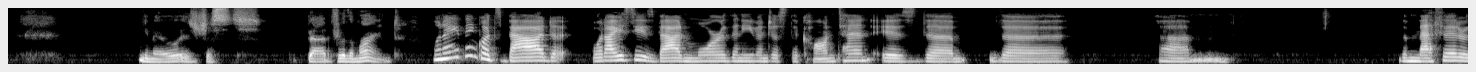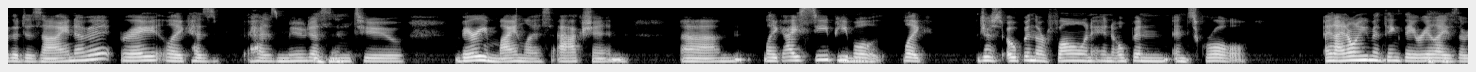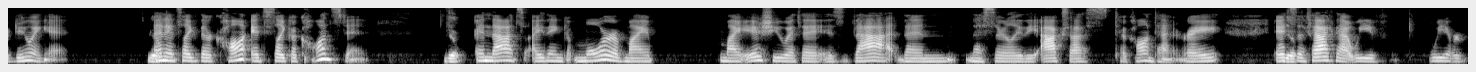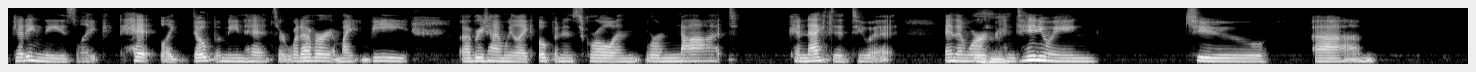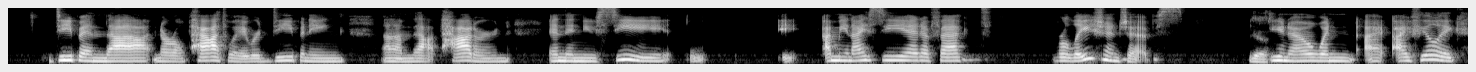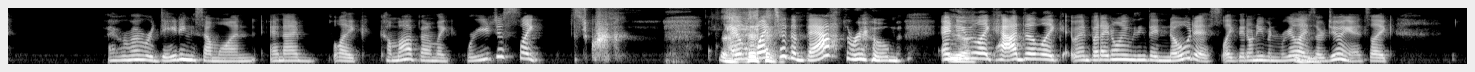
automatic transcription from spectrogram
you know is just bad for the mind When I think what's bad, what I see as bad more than even just the content is the the um the method or the design of it, right? Like has has moved us Mhm. into very mindless action. Um like I see people like just open their phone and open and scroll and I don't even think they mm-hmm. realize they're doing it. Yep. And it's like they're con it's like a constant yep and that's i think more of my my issue with it is that than necessarily the access to content right it's Yep. the fact that we've we are getting these like hit like dopamine hits or whatever it might be every time we like open and scroll and we're not connected to it and then we're Mhm. continuing to um deepen that neural pathway we're deepening um, that pattern and then you see i mean i see it affect relationships Yeah. you know when i i feel like i remember dating someone and i'd like come up and i'm like were you just like i went to the bathroom and Yeah. you like had to like but i don't even think they notice like they don't even realize Mhm. they're doing it it's like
